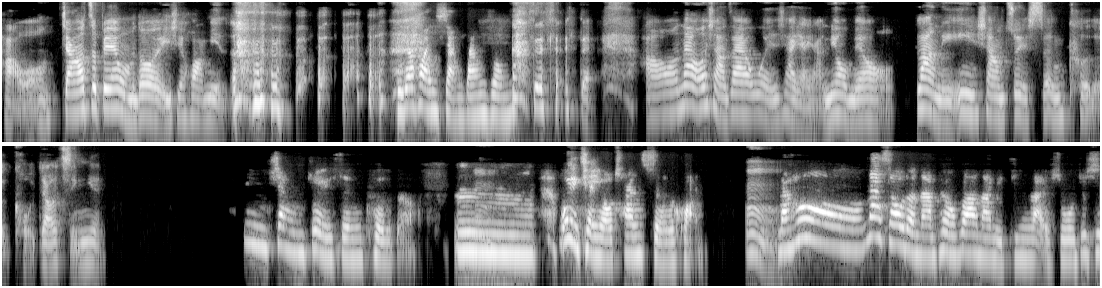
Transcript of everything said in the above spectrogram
好哦，讲到这边，我们都有一些画面了，你在幻想当中。对对对，好，那我想再问一下洋洋，你有没有让你印象最深刻的口交经验？印象最深刻的，嗯，我以前有穿舌环。嗯，然后那时候的男朋友不知道哪里听来说，就是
